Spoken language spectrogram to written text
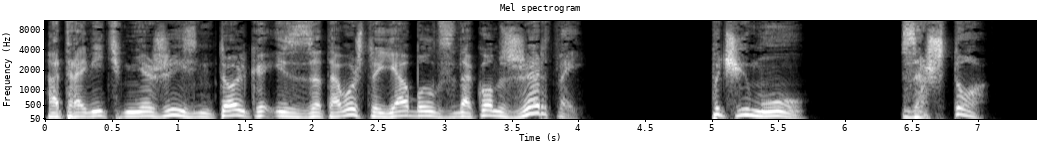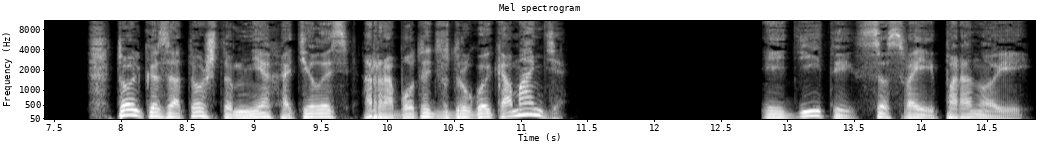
отравить мне жизнь только из-за того, что я был знаком с жертвой? Почему? За что? Только за то, что мне хотелось работать в другой команде? Иди ты со своей паранойей.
